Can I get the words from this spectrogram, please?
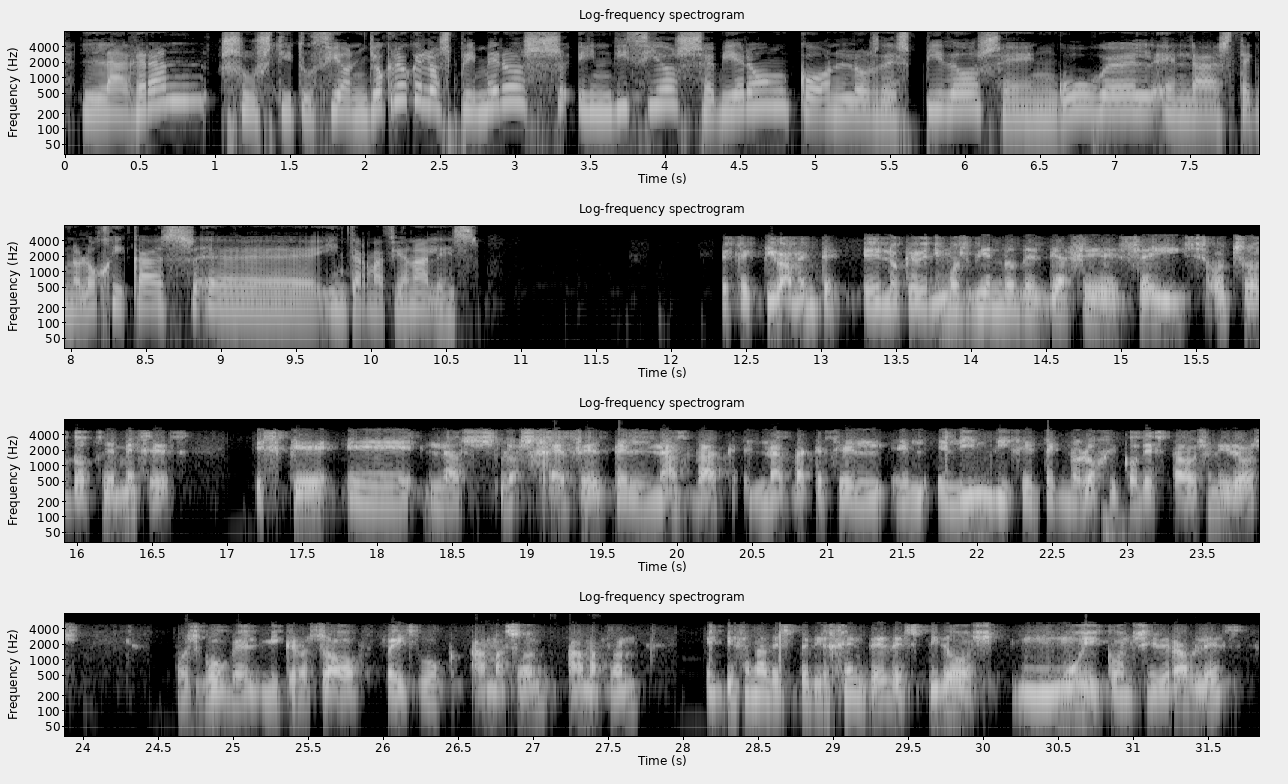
La gran sustitución. Yo creo que los primeros indicios se vieron con los despidos en Google, en las tecnológicas eh, internacionales. Efectivamente, eh, lo que venimos viendo desde hace seis, ocho, doce meses es que eh, los, jefes del Nasdaq, el Nasdaq es el, el índice tecnológico de Estados Unidos, pues Google, Microsoft, Facebook, Amazon, Amazon empiezan a despedir gente, despidos muy considerables,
